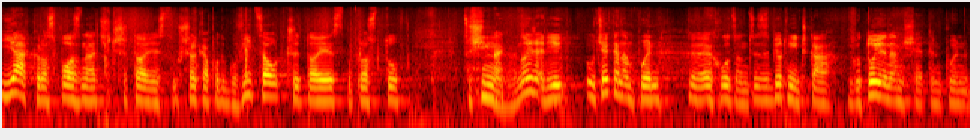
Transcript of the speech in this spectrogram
jak rozpoznać, czy to jest uszczelka pod głowicą, czy to jest po prostu coś innego. No jeżeli ucieka nam płyn e, chłodzący z zbiorniczka, gotuje nam się ten płyn,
